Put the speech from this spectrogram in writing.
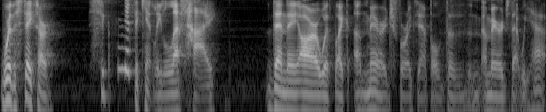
where the stakes are significantly less high than they are with like a marriage, for example, the, a marriage that we have.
